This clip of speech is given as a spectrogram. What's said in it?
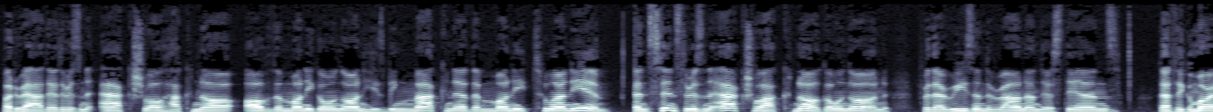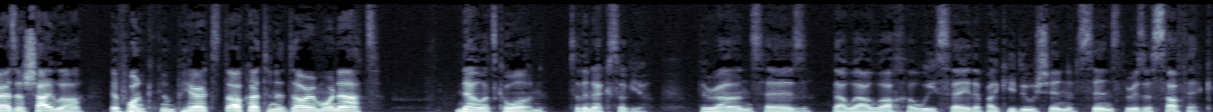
but rather there is an actual hakna of the money going on. He's being makna the money to aniyim. And since there is an actual hakna going on, for that reason the Ran understands that the Gemara has a shaila if one can compare tzedakah to nadarim or not. Now let's go on to the next sugya. The Ran says that we say that by kiddushin, since there is a suffix,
